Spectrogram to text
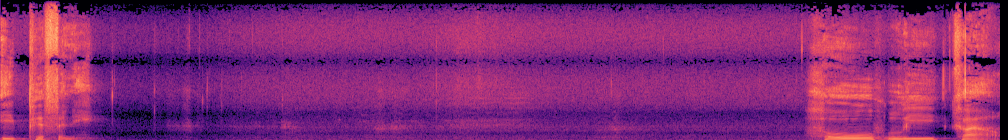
Epiphany. Holy cow.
